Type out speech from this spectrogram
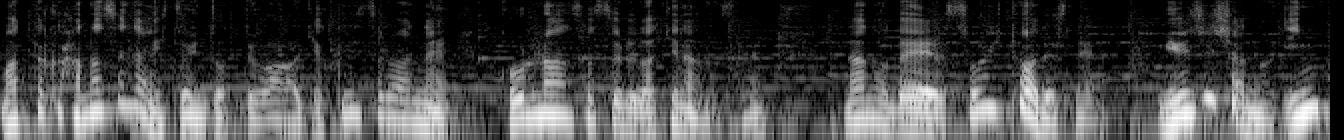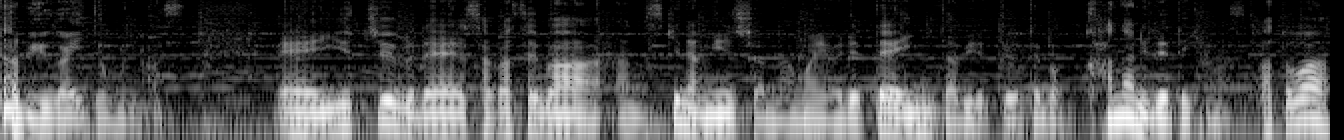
全く話せない人にとっては逆にそれはね混乱させるだけなんですね。なのでそういう人はですねミュージシャンのインタビューがいいと思います。えー、YouTube で探せばあの好きなミュージシャンの名前を入れてインタビューって打てばかなり出てきます。あとは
